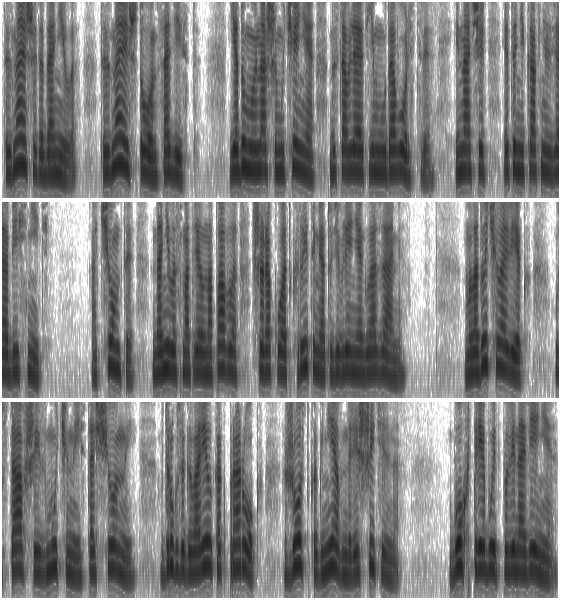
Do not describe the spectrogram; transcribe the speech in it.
Ты знаешь это, Данила? Ты знаешь, что он садист? Я думаю, наши мучения доставляют ему удовольствие, иначе это никак нельзя объяснить. «О чем ты?» — Данила смотрел на Павла широко открытыми от удивления глазами. Молодой человек, уставший, измученный, истощенный, вдруг заговорил как пророк, жестко, гневно, решительно. Бог требует повиновения,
